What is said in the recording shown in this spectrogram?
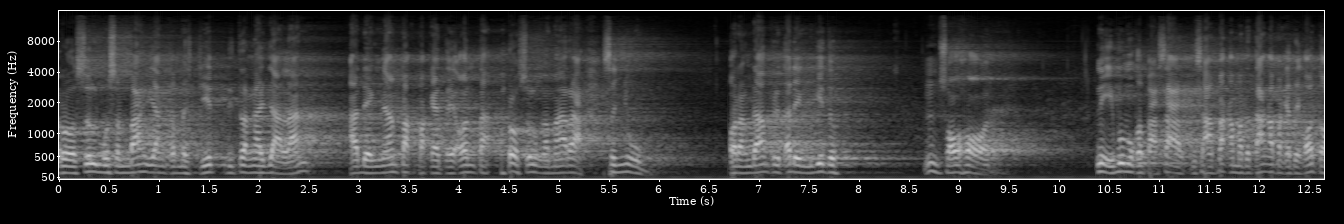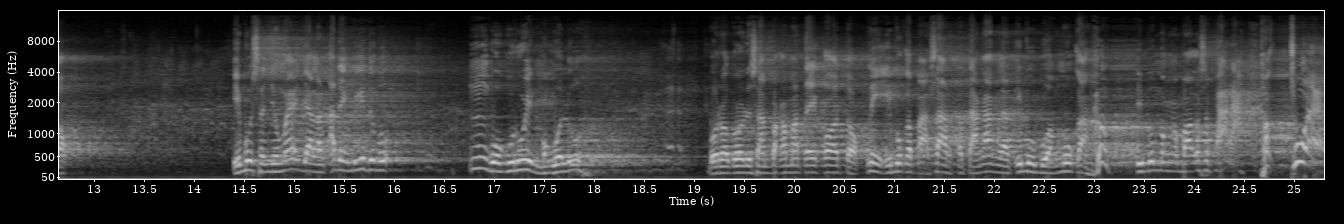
Rasul mau yang ke masjid di tengah jalan ada yang nyampak pakai teh onta Rasul nggak marah senyum. Orang damprit ada yang begitu. Hmm, sohor. Nih ibu mau ke pasar disampak sama tetangga pakai teh kotok ibu senyum aja jalan. Ada yang begitu bu? Hmm, gua guruin mau gua lu. Boro-boro disampak sama teh kotok. Nih ibu ke pasar tetangga ngeliat ibu buang muka. Huh, ibu mau ngebalas separah. Hak cuek.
